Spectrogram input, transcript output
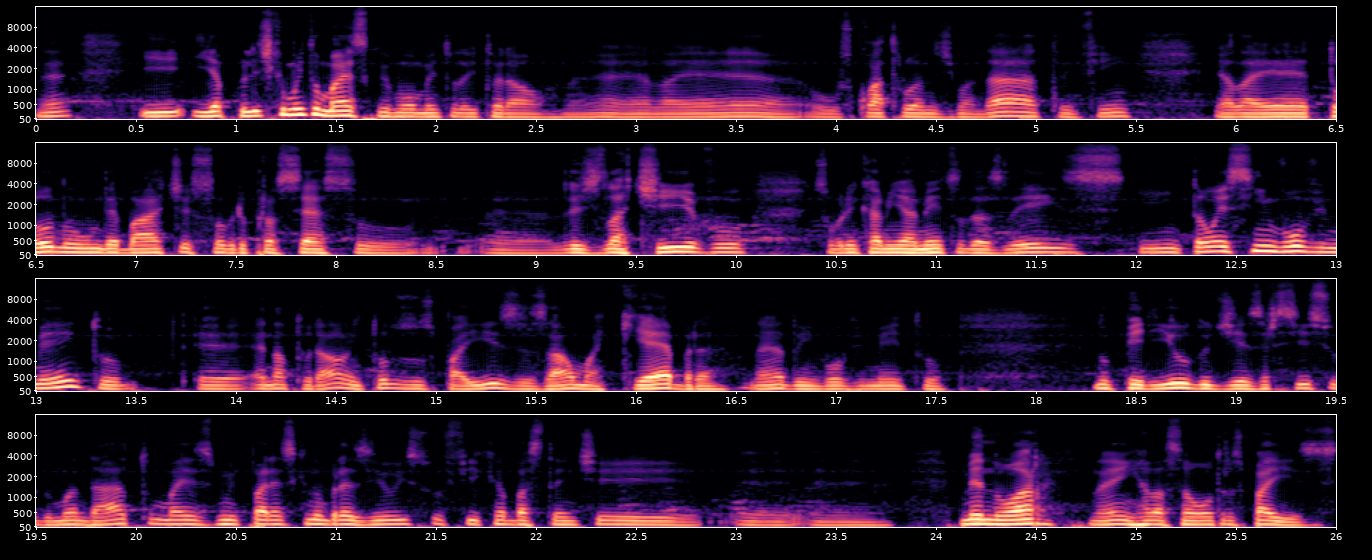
Né? E, e, a política é muito mais que o momento eleitoral. Né? Ela é os quatro anos de mandato, enfim, ela é todo um debate sobre o processo é, legislativo, sobre o encaminhamento das leis. E então esse envolvimento é, é, natural em todos os países, há uma quebra né, do envolvimento no período de exercício do mandato, mas me parece que no Brasil isso fica bastante é, menor né, em relação a outros países.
